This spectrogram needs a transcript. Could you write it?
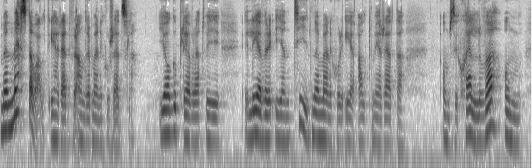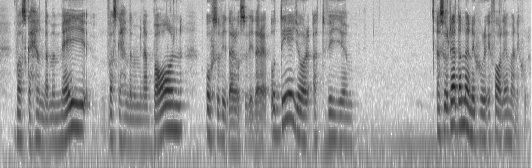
Men mest av allt är jag rädd för andra människors rädsla. Jag upplever att vi lever i en tid när människor är allt mer rädda om sig själva, om vad ska hända med mig, vad ska hända med mina barn och så vidare och så vidare. Och det gör att vi... Ehm, alltså rädda människor är farliga människor.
